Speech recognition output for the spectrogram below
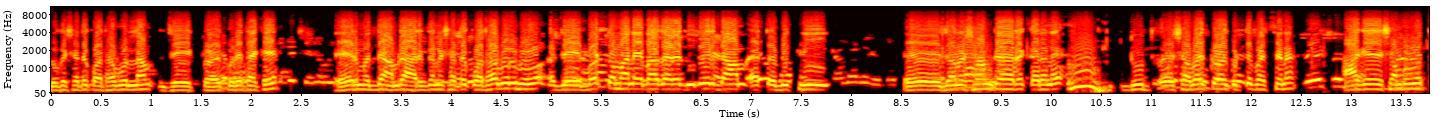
লোকের সাথে কথা বললাম যে ক্রয় করে থাকে। এর মধ্যে আমরা আরেকজনের সাথে কথা বলব যে বর্তমানে বাজারে দুধের দাম এত বিক্রি জনসংখ্যার কারণে দুধ সবাই ক্রয় করতে পারছে না। আগে সম্ভবত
